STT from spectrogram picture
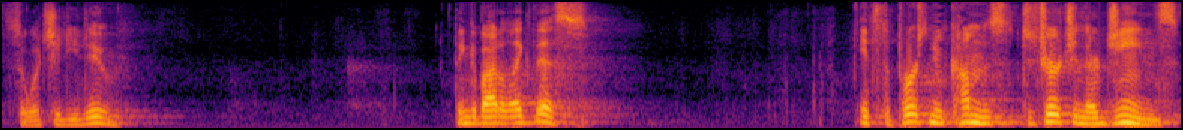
So, what should you do? Think about it like this it's the person who comes to church in their jeans,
